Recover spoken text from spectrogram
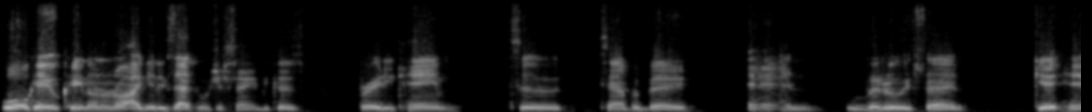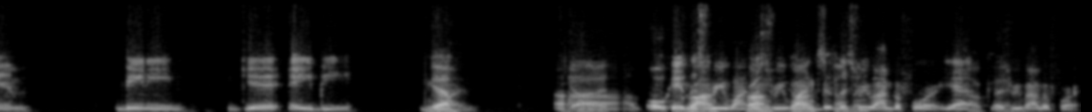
Well, okay, okay, no, no, no. I get exactly what you're saying because Brady came to Tampa Bay and literally said, "Get him," meaning get AB Yeah. done. Got Um, okay, let's Gronk- rewind. let's rewind. Gronk's Let's coming. rewind before. Yeah, Okay. let's rewind before.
